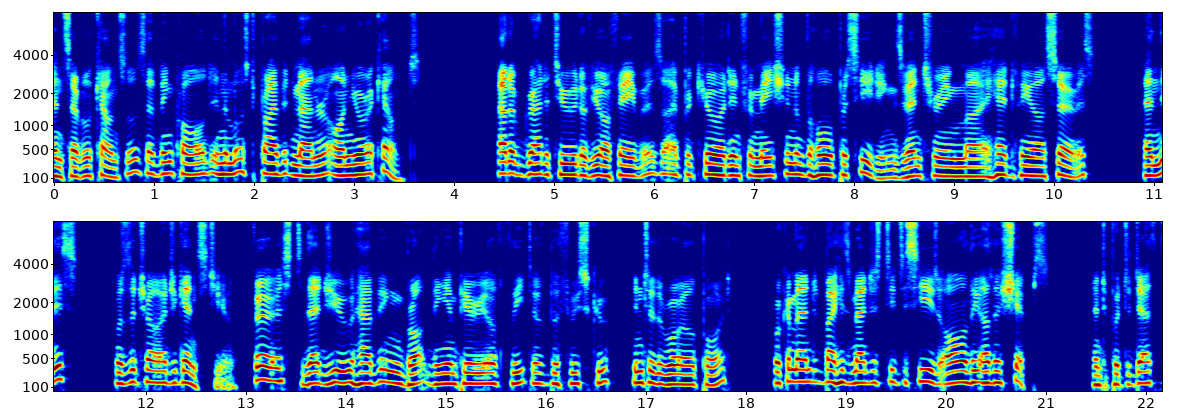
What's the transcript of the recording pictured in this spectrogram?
and several councils have been called in the most private manner on your account. Out of gratitude of your favours, I procured information of the whole proceedings, venturing my head for your service, and this was the charge against you. First, that you, having brought the imperial fleet of Blefuscu into the royal port, were commanded by his majesty to seize all the other ships, and to put to death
